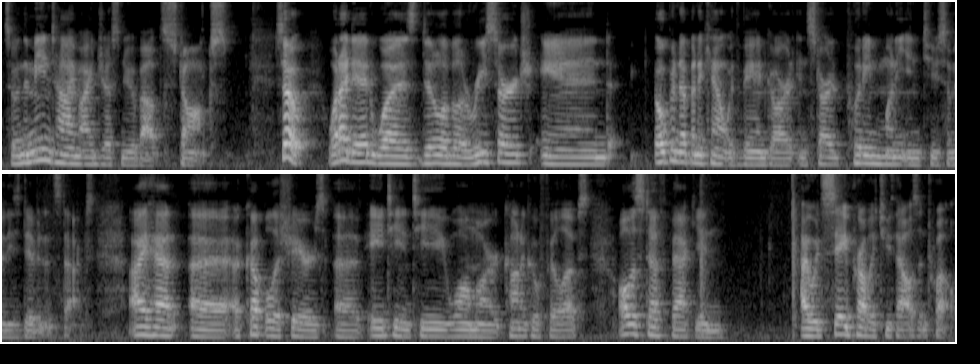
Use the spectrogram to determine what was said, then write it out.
So in the meantime, I just knew about stonks. So what I did was did a little bit of research and opened up an account with Vanguard and started putting money into some of these dividend stocks. I had uh, a couple of shares of AT&T, Walmart, ConocoPhillips, all this stuff back in, I would say probably 2012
